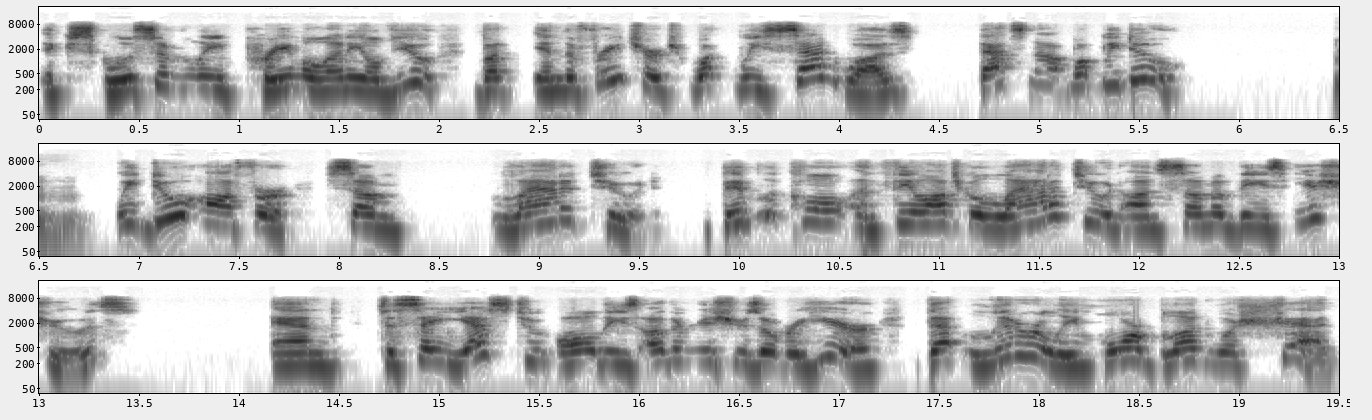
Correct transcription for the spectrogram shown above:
exclusively premillennial view. But in the free church, what we said was that's not what we do. Mm-hmm. We do offer some latitude, biblical and theological latitude on some of these issues. And to say yes to all these other issues over here, that literally more blood was shed,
